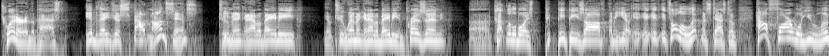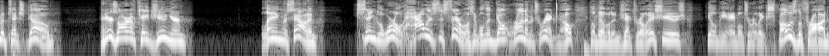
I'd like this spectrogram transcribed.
Twitter in the past. If they just spout nonsense, two men can have a baby, you know, two women can have a baby in prison, uh, cut little boys' pee-pees off. I mean, you know, it, it, it's all a litmus test of how far will you lunatics go and here's RFK Jr. laying this out and saying to the world, how is this fair? Well, they say, well, then don't run if it's rigged. No, he'll be able to inject real issues. He'll be able to really expose the fraud.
